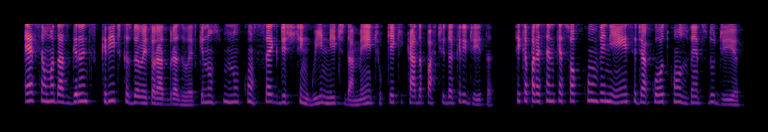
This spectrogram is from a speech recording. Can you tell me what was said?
Essa é uma das grandes críticas do eleitorado brasileiro, que não, não consegue distinguir nitidamente o que, que cada partido acredita. Fica parecendo que é só conveniência de acordo com os ventos do dia.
